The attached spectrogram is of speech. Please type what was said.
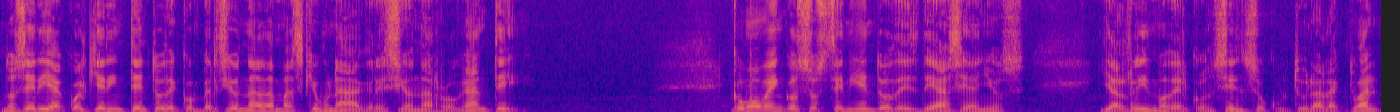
¿no sería cualquier intento de conversión nada más que una agresión arrogante? Como vengo sosteniendo desde hace años, y al ritmo del consenso cultural actual,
